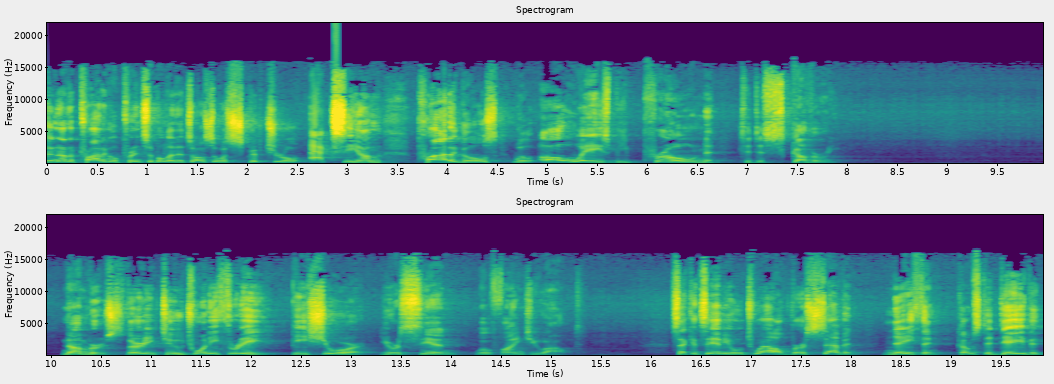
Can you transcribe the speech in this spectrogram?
another prodigal principle, and it's also a scriptural axiom prodigals will always be prone to discovery. Numbers 32 23. Be sure your sin will find you out. 2 Samuel 12, verse 7. Nathan comes to David,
